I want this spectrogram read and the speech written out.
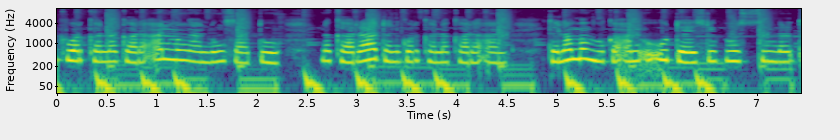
kewarganegaraan mengandung satu negara dan kewarganegaraan. Dalam pembukaan UUD 1945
